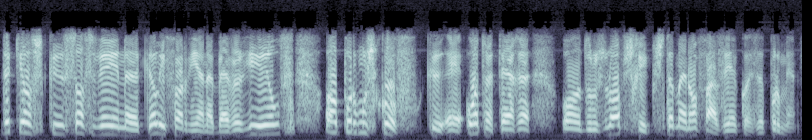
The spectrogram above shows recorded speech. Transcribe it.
daqueles que só se vê na californiana Beverly Hills ou por Moscovo, que é outra terra onde os novos ricos também não fazem a coisa por menos.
